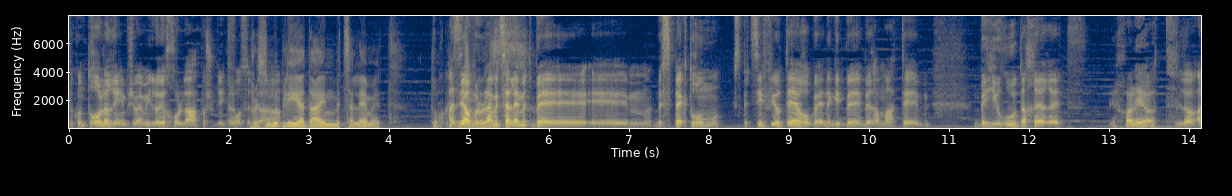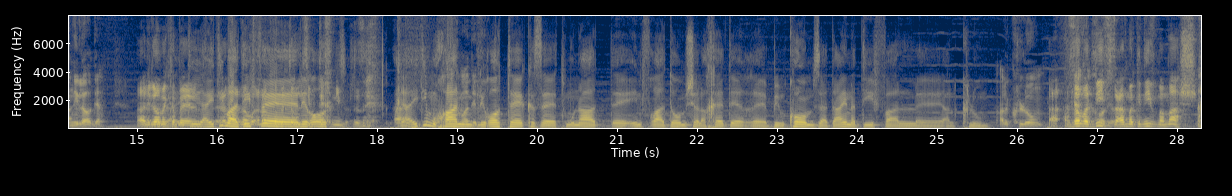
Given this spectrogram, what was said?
וקונטרולרים, שבהם היא לא יכולה פשוט לתפוס את ה... פרסומבלי היא עדיין מצלמת. אז זהו, אבל אולי מצלמת ב, אה, בספקטרום ספציפי יותר, או ב, נגיד ב, ברמת אה, בהירות אחרת. יכול להיות. לא, אני לא יודע. אני לא מקבל. הייתי- מעדיף, אה, לראות-. הייתי מוכן מעדיף. לראות אה, כזה תמונת אה, אינפרה אדום של החדר אה, במקום, זה עדיין עדיף על אה, על כלום. על כלום. עזוב כן, עדיף, זה היה מגניב ממש.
